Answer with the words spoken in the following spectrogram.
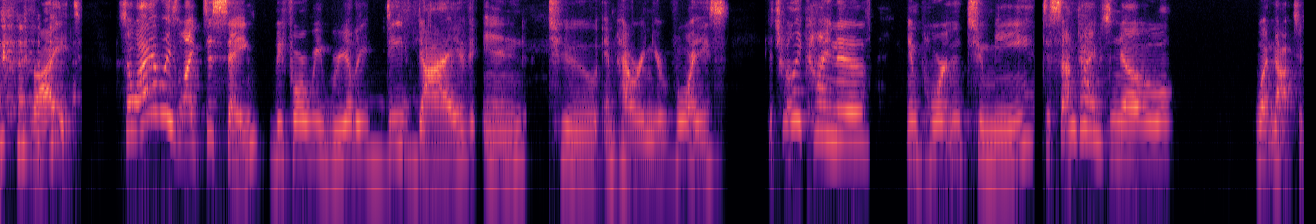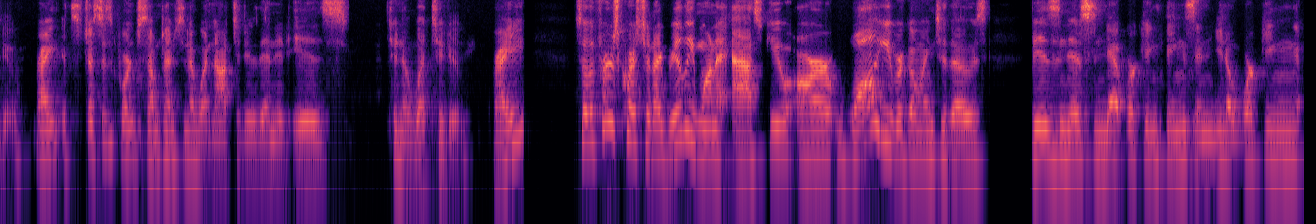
okay. right. So I always like to say before we really deep dive into empowering your voice, it's really kind of important to me to sometimes know what not to do, right? It's just as important sometimes to know what not to do than it is to know what to do, right? So the first question I really want to ask you are while you were going to those business networking things and you know working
